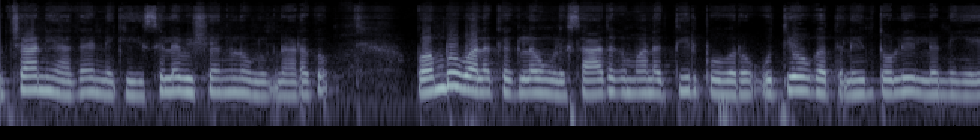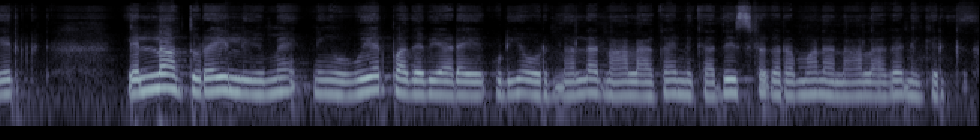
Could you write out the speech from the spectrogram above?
உச்சாணியாக இன்றைக்கி சில விஷயங்கள் உங்களுக்கு நடக்கும். வம்பு வழக்குகளை உங்களுக்கு சாதகமான தீர்ப்பு வரும். உத்தியோகத்துலேயும் தொழிலில் நீங்கள் ஏற் எல்லா துறையிலையுமே நீங்கள் உயர் பதவி அடையக்கூடிய ஒரு நல்ல நாளாக இன்றைக்கி அதிர்ஷ்டகரமான நாளாக இன்றைக்கி இருக்குது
